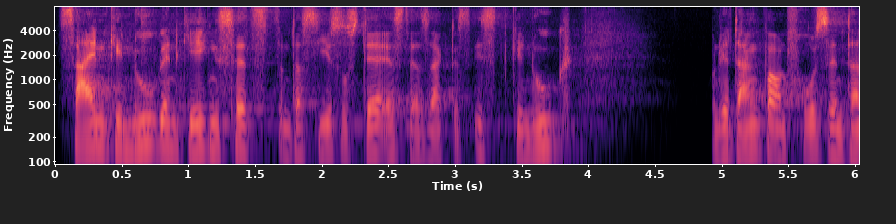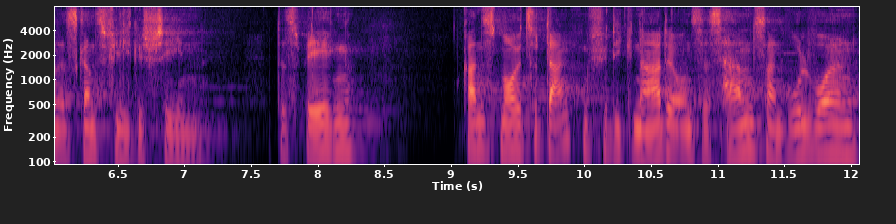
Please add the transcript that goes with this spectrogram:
sein Genug entgegensetzt und dass Jesus der ist, der sagt, es ist genug und wir dankbar und froh sind, dann ist ganz viel geschehen. Deswegen ganz neu zu danken für die Gnade unseres Herrn, sein Wohlwollen.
